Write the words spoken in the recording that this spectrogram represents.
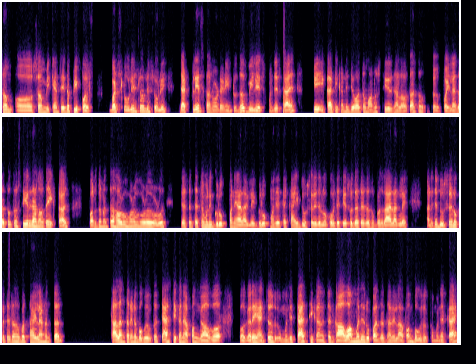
some some we can say the peoples but slowly slowly slowly that place converted into the village म्हणजे काय की एका ठिकाणी जेव्हा तो माणूस स्थिर झाला होता तो पहिल्यांदा तो तो स्थिर झाला होता एकटाच. परंतु नंतर हळूहळू हळूहळू जसं त्याच्यामध्ये ग्रुप पण यायला लागले. ग्रुप म्हणजे काही दुसरे जे लोक होते ते सुद्धा त्याच्यासोबत राहायला लागले. आणि ते दुसरे लोक त्याच्यासोबत राहिल्यानंतर कालांतराने बघू शकतो त्याच ठिकाणी आपण गावं वगैरे यांचं म्हणजे त्याच ठिकाणाच्या गावामध्ये रूपांतर झालेलं आपण बघू शकतो. म्हणजे काय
